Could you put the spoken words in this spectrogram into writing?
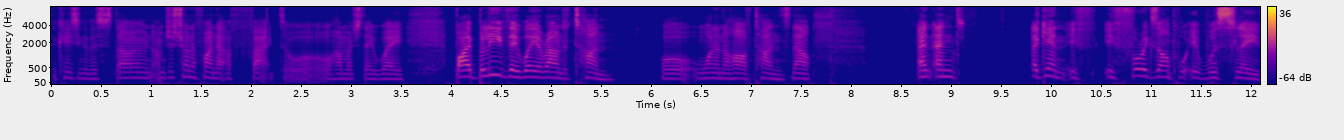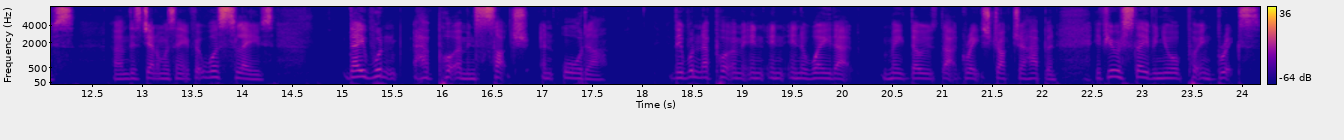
the casing of the stone. I'm just trying to find out a fact or, or how much they weigh, but I believe they weigh around a ton or one and a half tons. Now, and and again, if if for example it was slaves, um, this gentleman was saying if it was slaves, they wouldn't have put them in such an order. They wouldn't have put them in, in, in a way that made those that great structure happen. If you're a slave and you're putting bricks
